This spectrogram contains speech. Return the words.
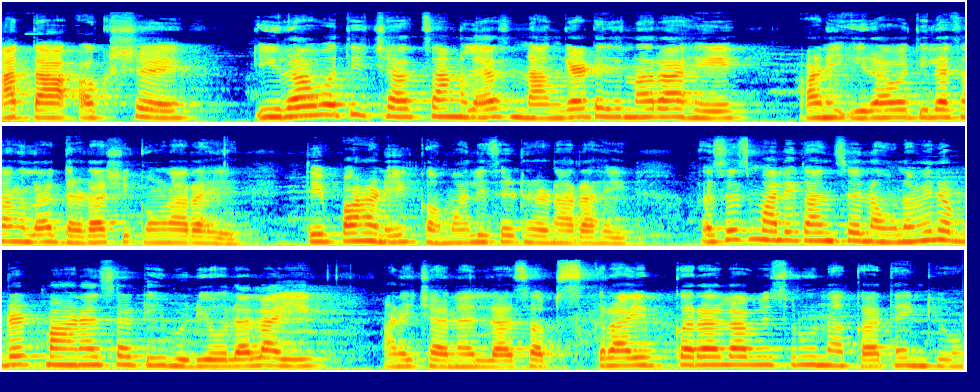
आता अक्षय इरावतीच्या चांगल्याच नांग्या ठेचणार आहे आणि इरावतीला चांगला धडा शिकवणार आहे. ते पाहणे कमालीचे ठरणार आहे. असेच मालिकांचे नवनवीन अपडेट पाहण्यासाठी व्हिडिओला लाईक आणि चॅनलला सबस्क्राईब करायला विसरू नका. थँक्यू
